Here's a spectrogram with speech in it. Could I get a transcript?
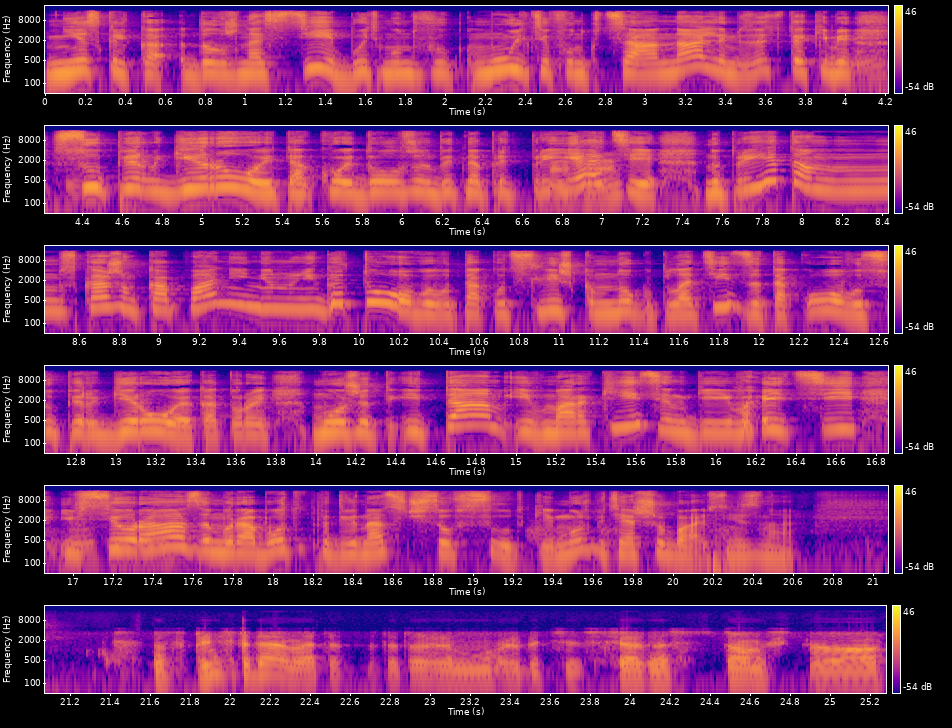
несколько должностей, быть мультифункциональными, знаете, такими супергерой такой должен быть на предприятии, но при этом, скажем, компании не, ну, не готовы вот так вот слишком много платить за такого вот супергероя, который может и там, и в маркетинге, и в IT, и ну, все разом, и работать по 12 часов в сутки. Может быть, я ошибаюсь, не знаю. Ну, в принципе, да, но это, это тоже может быть связано с тем, что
